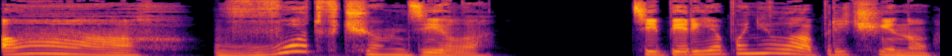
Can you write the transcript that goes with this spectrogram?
Ах, вот в чем дело. Теперь я поняла причину.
